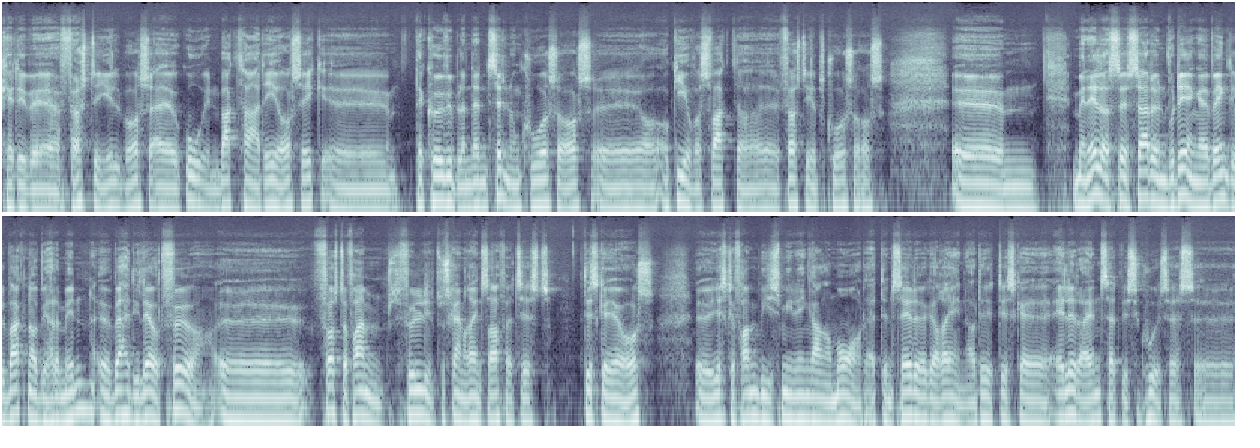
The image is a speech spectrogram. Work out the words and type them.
kan det være førstehjælp også, er jo god, en vagt har det også, ikke? Øh, der kører vi blandt andet selv nogle kurser også, øh, og, og giver vores vagter øh, førstehjælpskurser også. Øh, men ellers øh, så er det en vurdering af hver enkelt vagt, når vi har dem inde. Øh, hvad har de lavet før? Øh, først og fremmest selvfølgelig, du skal have en ren straffatest. Det skal jeg også. Øh, jeg skal fremvise min en gang om året, at den stadigvæk er ren, og det, det skal alle, der er ansat ved Securitas, øh,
